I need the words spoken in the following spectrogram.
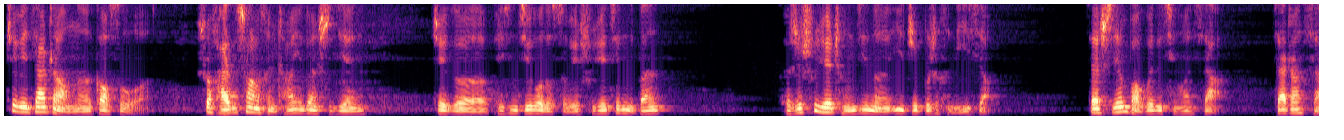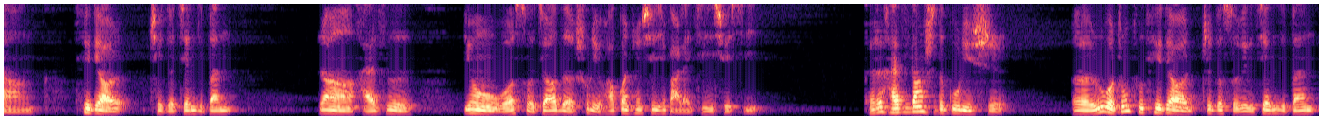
这位家长呢告诉我。说孩子上了很长一段时间，这个培训机构的所谓数学尖子班，可是数学成绩呢一直不是很理想。在时间宝贵的情况下，家长想退掉这个尖子班，让孩子用我所教的数理化贯穿学习法来进行学习。可是孩子当时的顾虑是，呃，如果中途退掉这个所谓的尖子班，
